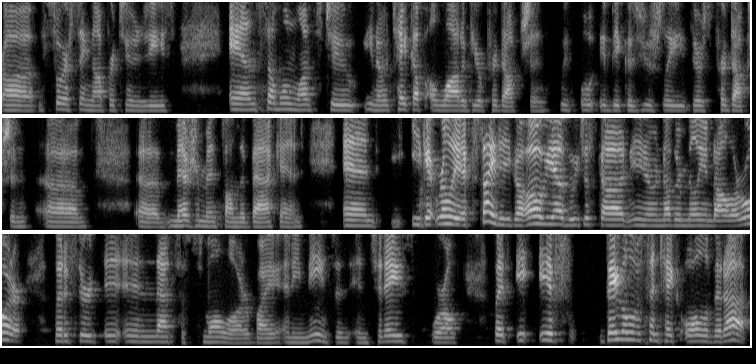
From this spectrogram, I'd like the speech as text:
uh, sourcing opportunities, and someone wants to, you know, take up a lot of your production because usually there's production um, uh, measurements on the back end, and you get really excited. You go, "Oh yeah, we just got you know another million dollar order." But if they're and that's a small order by any means in, in today's world, but if they all of a sudden take all of it up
